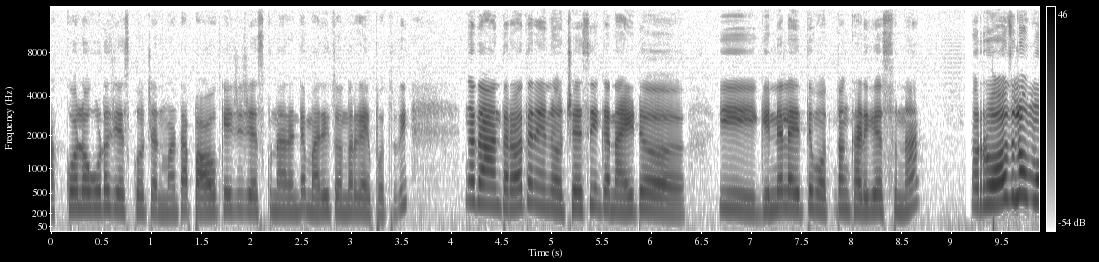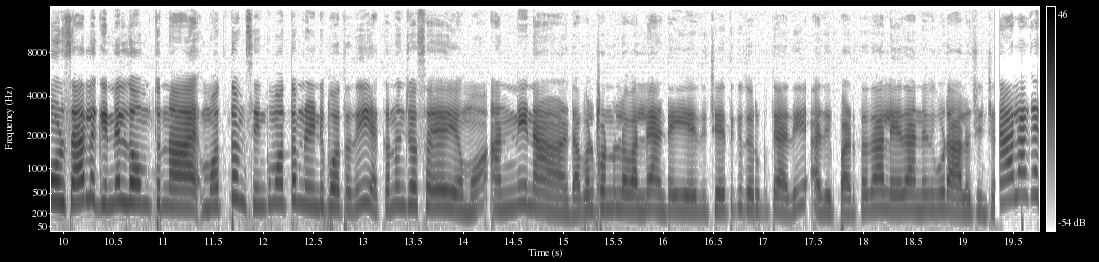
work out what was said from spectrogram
తక్కువలో కూడా చేసుకోవచ్చు అనమాట పావు కేజీ చేసుకున్నారంటే మరీ తొందరగా అయిపోతుంది. ఇంకా దాని తర్వాత నేను వచ్చేసి ఇంకా నైట్ ఈ గిన్నెలు అయితే మొత్తం కడిగేస్తున్నా. రోజులో మూడు సార్లు గిన్నెలు తోముతున్నా మొత్తం సింక్ మొత్తం నిండిపోతుంది. ఎక్కడి నుంచి వస్తాయో ఏమో. అన్నీ నా డబల్ పనుల వల్లే అంటే ఏది చేతికి దొరికితే అది అది పడుతుందా లేదా అనేది కూడా ఆలోచించాను అలాగే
